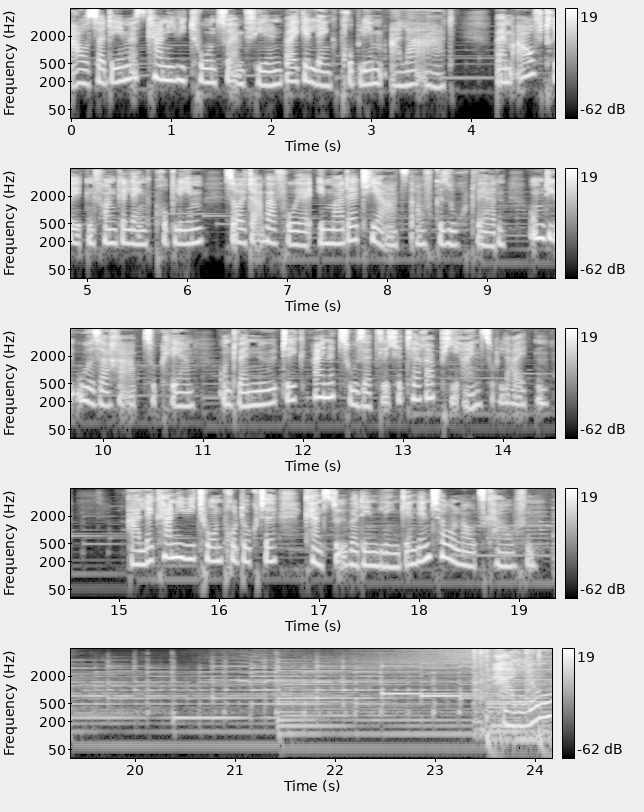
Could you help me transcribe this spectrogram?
Außerdem ist Carniviton zu empfehlen bei Gelenkproblemen aller Art. Beim Auftreten von Gelenkproblemen sollte aber vorher immer der Tierarzt aufgesucht werden, um die Ursache abzuklären und wenn nötig eine zusätzliche Therapie einzuleiten. Alle Canniviton-Produkte kannst du über den Link in den Show Notes kaufen. Hallo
